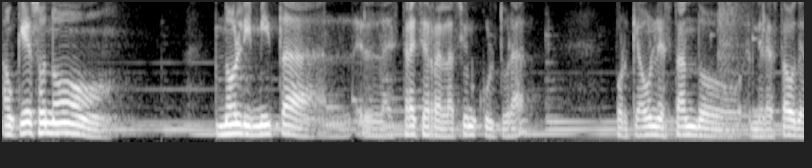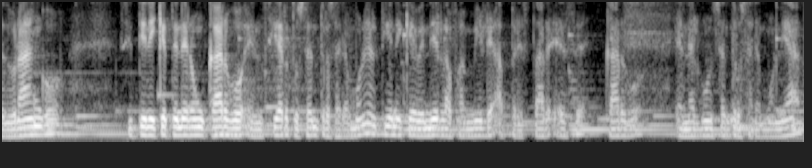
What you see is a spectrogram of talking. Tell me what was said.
aunque eso no, no limita la estrecha relación cultural, porque aún estando en el estado de Durango, si tiene que tener un cargo en cierto centro ceremonial, tiene que venir la familia a prestar ese cargo en algún centro ceremonial,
